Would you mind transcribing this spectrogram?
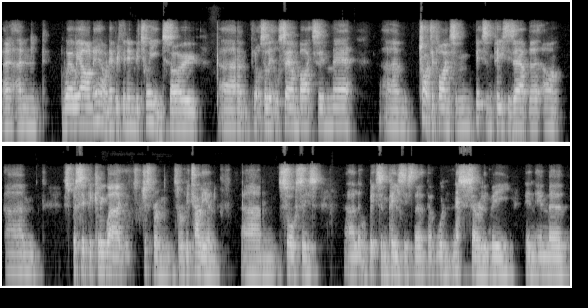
and, and where we are now and everything in between. So um, lots of little sound bites in there um, try to find some bits and pieces out that aren't um, specifically well, just from sort of Italian um, sources, uh, little bits and pieces that, that wouldn't necessarily be in in the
